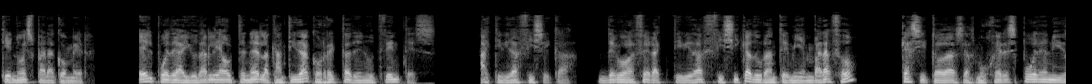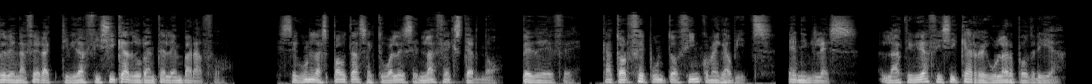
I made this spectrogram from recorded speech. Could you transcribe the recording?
que no es para comer. Él puede ayudarle a obtener la cantidad correcta de nutrientes. Actividad física. ¿Debo hacer actividad física durante mi embarazo? Casi todas las mujeres pueden y deben hacer actividad física durante el embarazo. Según las pautas actuales enlace externo, PDF, 14.5 megabits, en inglés, la actividad física regular podría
